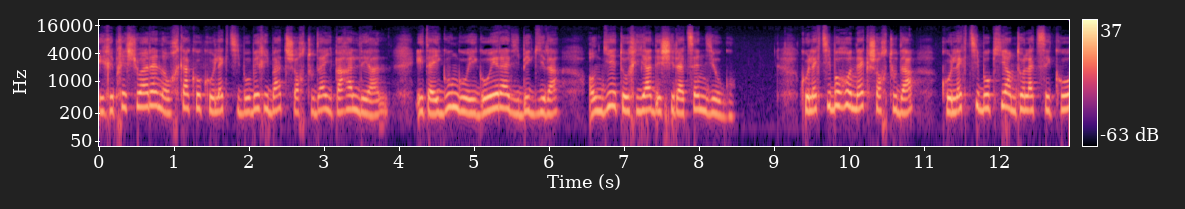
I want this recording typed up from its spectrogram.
errepresioaren aurkako kolektibo berri bat sortu da iparaldean, eta egungo egoerari begira ongi etorria desiratzen diogu. Kolektibo honek sortu da, kolektiboki antolatzeko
